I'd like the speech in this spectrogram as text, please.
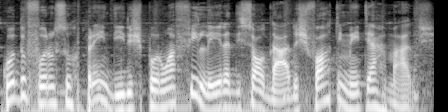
quando foram surpreendidos por uma fileira de soldados fortemente armados.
